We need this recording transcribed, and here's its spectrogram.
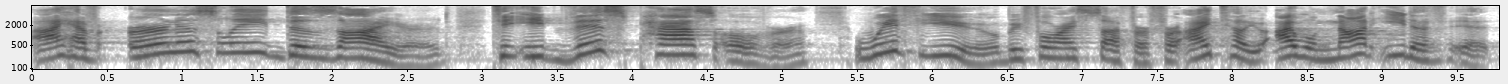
I have earnestly desired to eat this Passover with you before I suffer, for I tell you, I will not eat of it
